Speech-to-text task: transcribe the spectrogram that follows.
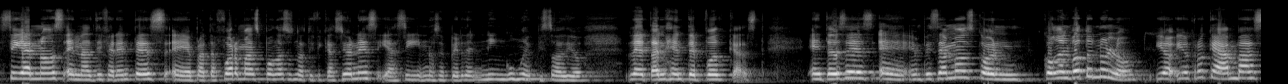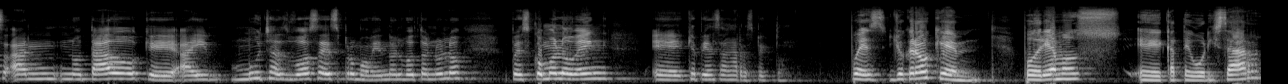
síganos en las diferentes eh, plataformas, ponga sus notificaciones y así no se pierde ningún episodio de Tangente Podcast. Entonces, eh, empecemos con, con, el voto nulo. Yo, yo, creo que ambas han notado que hay muchas voces promoviendo el voto nulo. Pues, ¿cómo lo ven? Eh, ¿Qué piensan al respecto? Pues yo creo que podríamos eh, categorizar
